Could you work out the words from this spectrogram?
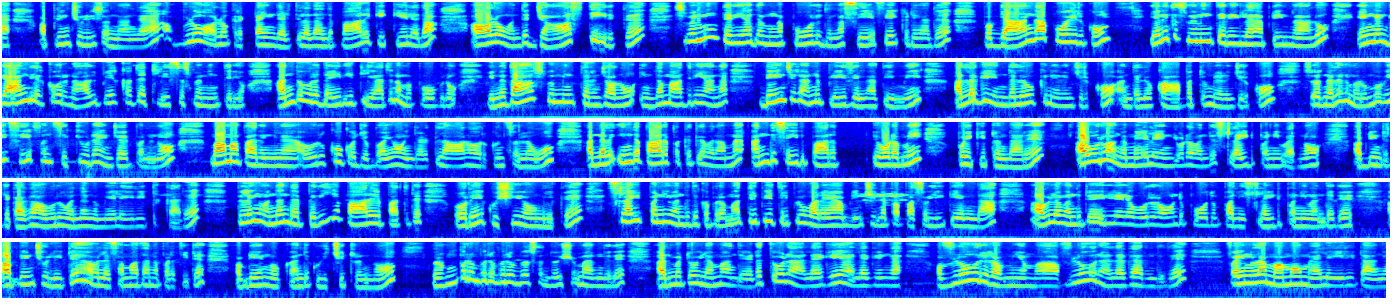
அப்படின்னு சொல்லி சொன்னாங்க. அவ்வளோ ஆழம் கரெக்டாக இந்த இடத்துல தான் இந்த பாறைக்கு கீழே தான் ஆழம் வந்து ஜாஸ்தி இருக்குது ஸ்விம்மிங் தெரியாதவங்க போகிறதெல்லாம் சேஃபே கிடையாது. இப்போ கேங்காக போயிருக்கோம். எனக்கு ஸ்விம்மிங் தெரியல அப்படின்னாலும் எங்கள் கேங்கில் இருக்க ஒரு நாலு பேருக்காவது அட்லீஸ்ட் ஸ்விம்மிங் தெரியும். அந்த ஒரு தைரியத்துலையாவது நம்ம போகணும். என்னதான் ஸ்விம்மிங் தெரிஞ்சாலும் இந்த மாதிரியான டேஞ்சரான பிளேஸ் எல்லாத்தையுமே அழகு எந்த அளவுக்கு நிறைஞ்சிருக்கோ அந்த அளவுக்கு ஆபத்தும் நிறைஞ்சிருக்கும் ஸோ அதனால நம்ம ரொம்பவே சேஃப் அண்ட் செக்யூர்டாக என்ஜாய் பண்ணணும். மாமா பாருங்களேன் அவருக்கும் கொஞ்சம் பயம் இந்த இடத்துல ஆழம் இருக்குன்னு சொல்லவும். அதனால இந்த பாறை பக்கத்தில் வராமல் அந்த சைடு பாறையோடமே போய்கிட்டு இருந்தாரு. அவரும் அங்கே மேலே எங்களோட வந்து ஸ்லைட் பண்ணி வரணும் அப்படின்றதுக்காக அவரும் வந்து அங்கே மேலே ஏறிட்டுருக்காரு பிள்ளைங்க வந்து அந்த பெரிய பாறையை பார்த்துட்டு ஒரே குஷி அவங்களுக்கு. ஸ்லைட் பண்ணி வந்ததுக்கப்புறமா திருப்பி திருப்பியும் வரேன் அப்படின்னு சின்ன பாப்பா சொல்லிகிட்டே இருந்தா அவளை வந்துட்டு இல்லை இல்லை ஒரு ரவுண்டு போதும் பண்ணி ஸ்லைட் பண்ணி வந்தது அப்படின்னு சொல்லிட்டு அவளை சமாதானப்படுத்திட்டு அப்படியே அங்கே உட்காந்து குளிச்சுட்டு இருந்தோம். ரொம்ப ரொம்ப ரொம்ப ரொம்ப சந்தோஷமாக இருந்தது. அது மட்டும் இல்லாமல் அந்த இடத்தோட அழகே அழகுங்க. அவ்வளோ ஒரு ரம்யமாக அவ்வளோ ஒரு அழகாக இருந்தது. ஃபைனலாக மாமாவும் மேலே ஏறிட்டாங்க.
